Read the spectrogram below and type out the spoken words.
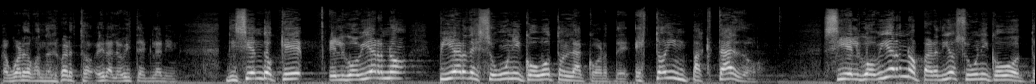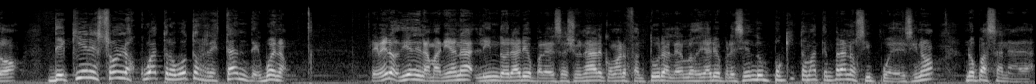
me acuerdo cuando Alberto era lo viste de Clarín, diciendo que el gobierno pierde su único voto en la Corte. Estoy impactado. Si el gobierno perdió su único voto, ¿de quiénes son los cuatro votos restantes? Bueno, primero 10 de la mañana, lindo horario para desayunar, comer factura, leer los diarios, presidente, un poquito más temprano si puede, si no, no pasa nada.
